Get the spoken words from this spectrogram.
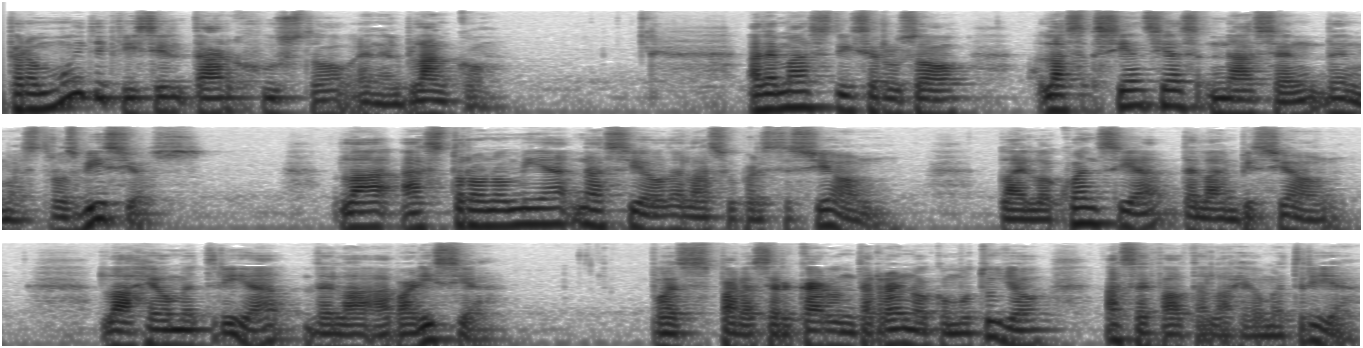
pero muy difícil dar justo en el blanco. Además, dice Rousseau, las ciencias nacen de nuestros vicios. La astronomía nació de la superstición, la elocuencia de la ambición, la geometría de la avaricia, pues para acercar un terreno como tuyo hace falta la geometría.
